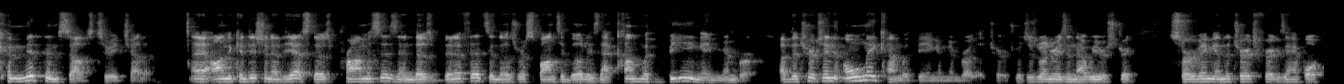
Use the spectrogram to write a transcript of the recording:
commit themselves to each other uh, on the condition of, yes, those promises and those benefits and those responsibilities that come with being a member of the church and only come with being a member of the church, which is one reason that we restrict serving in the church, for example,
